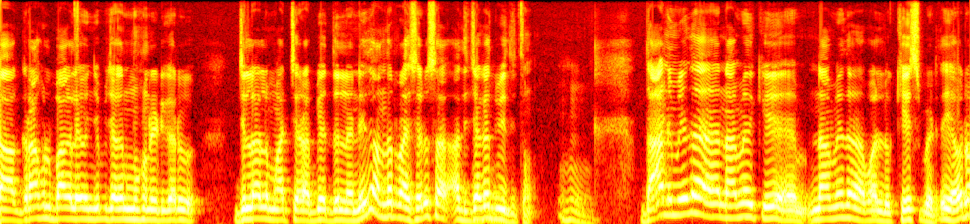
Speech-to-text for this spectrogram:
ఆ గ్రాఫులు బాగలేవు అని చెప్పి జగన్మోహన్ రెడ్డి గారు జిల్లాలో మార్చారు అభ్యర్థులను అనేది అందరూ రాశారు. అది జగద్విదితం మ్మ్. దాని మీద నా మీద కే నా మీద వాళ్ళు కేసు పెడితే ఎవరో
